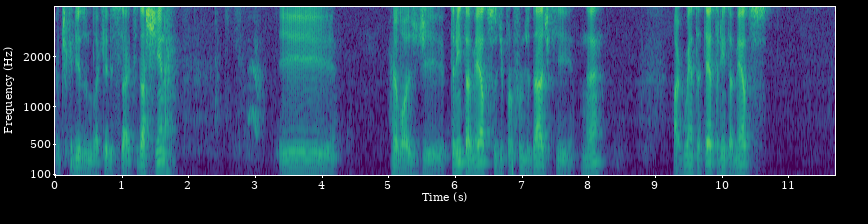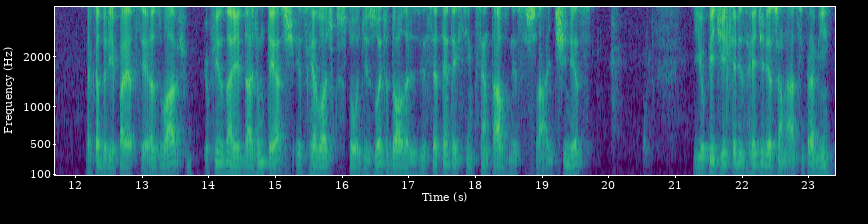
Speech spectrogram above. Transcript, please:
adquirido daqueles sites da China, e relógio de 30 metros de profundidade, que né, aguenta até 30 metros, mercadoria parece ser razoável. Eu fiz na realidade um teste, esse relógio custou 18 dólares e 75 centavos nesse site chinês. E eu pedi que eles redirecionassem para mim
